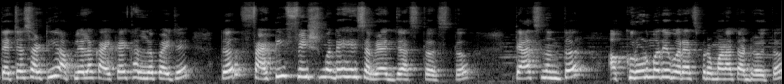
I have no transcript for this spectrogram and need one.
त्याच्यासाठी आपल्याला काय काय खाल्लं पाहिजे? तर फॅटी फिशमध्ये हे सगळ्यात जास्त असतं. त्याचनंतर अक्रोडमध्ये बऱ्याच प्रमाणात आढळतं.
